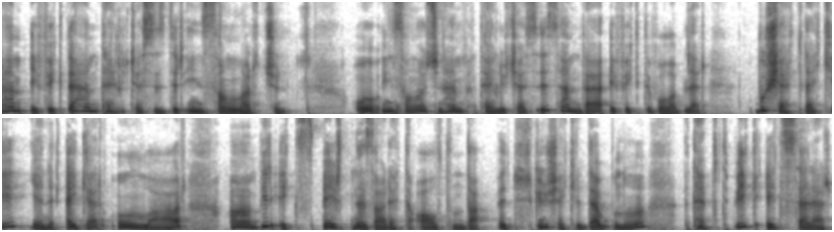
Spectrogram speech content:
həm effektiv, həm təhlükəsizdir insanlar üçün. O insanlar üçün həm təhlükəsiz, həm də effektiv ola bilər. Bu şərtlə ki, yəni əgər onlar ə, bir ekspert nəzarəti altında və düzgün şəkildə bunu tətbiq etsələr.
